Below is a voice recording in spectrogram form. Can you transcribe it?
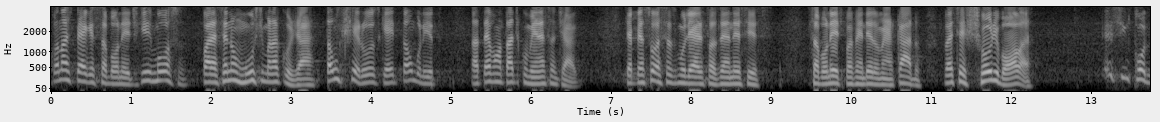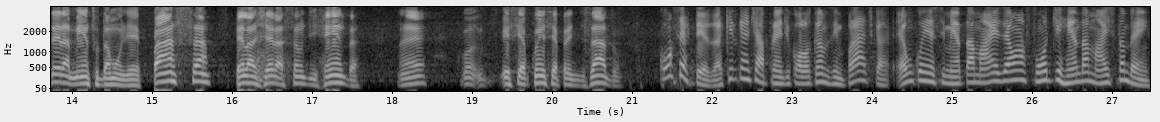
Quando nós pegamos esse sabonete aqui, moço, parecendo um mousse de maracujá, tão cheiroso que é, tão bonito. Dá até vontade de comer, né, Santiago? Já pensou essas mulheres fazendo esses sabonetes para vender no mercado? Vai ser show de bola. Esse empoderamento da mulher passa pela geração de renda, né? esse, com esse aprendizado? Com certeza. Aquilo que a gente aprende e colocamos em prática é um conhecimento a mais, é uma fonte de renda a mais também.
